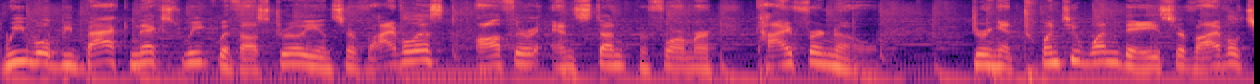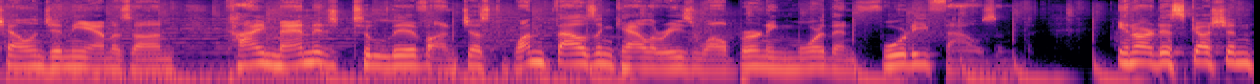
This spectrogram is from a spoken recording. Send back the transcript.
We will be back next week with Australian survivalist, author, and stunt performer Kai Furneaux. During a 21 day survival challenge in the Amazon, Kai managed to live on just 1,000 calories while burning more than 40,000. In our discussion,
